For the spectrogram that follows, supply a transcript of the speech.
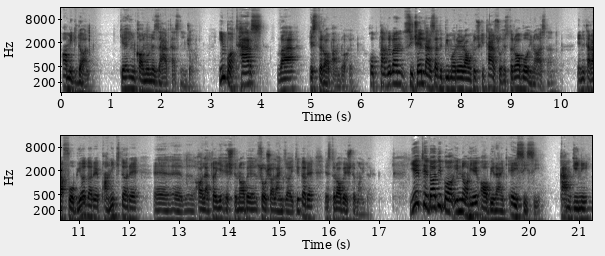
آمیگدال که این قانون زرد هست اینجا. این با ترس و استراب همراهه. خب تقریبا سی چل درصد بیماری روانپزشکی ترس و استراب و اینا هستند. یعنی طرف فوبیا داره پانیک داره حالت های اجتناب سوشال انگزایتی داره استراب اجتماعی داره. یه تعدادی با این ناحیه آبی رنگ ACC غمگینی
